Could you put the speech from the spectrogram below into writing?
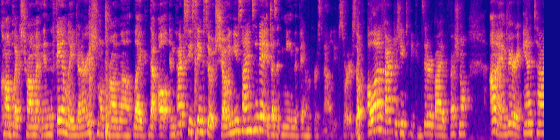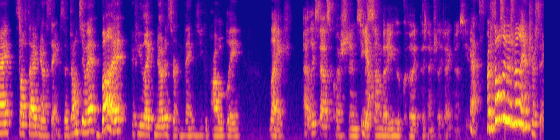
complex trauma in the family, generational trauma, like that all impacts these things. So it's showing you signs of it. It doesn't mean that they have a personality disorder. So a lot of factors need to be considered by a professional. I am very anti self-diagnosing, so don't do it. But if you like notice certain things, you could probably like At least ask questions to Yeah. somebody who could potentially diagnose you. Yes, but it's also just really interesting.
